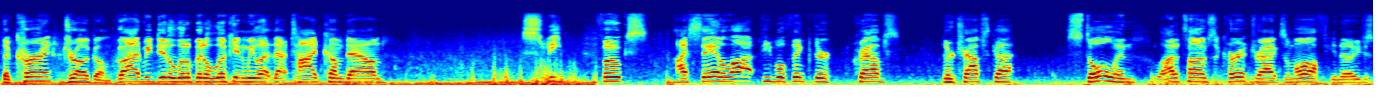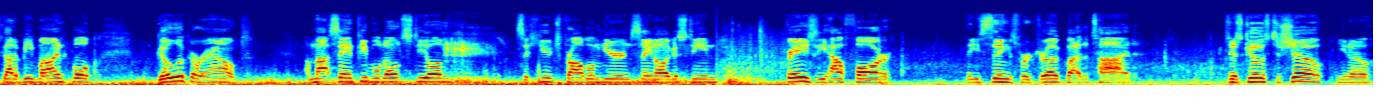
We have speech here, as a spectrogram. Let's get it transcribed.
The current drug them. Glad we did a little bit of looking. We let that tide come down. Sweet. Folks, I say it a lot. People think their crabs, their traps got stolen. A lot of times the current drags them off. You know, you just got to be mindful. Go look around. I'm not saying people don't steal them. It's a huge problem here in St. Augustine. Crazy how far these things were drugged by the tide. Just goes to show, you know,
